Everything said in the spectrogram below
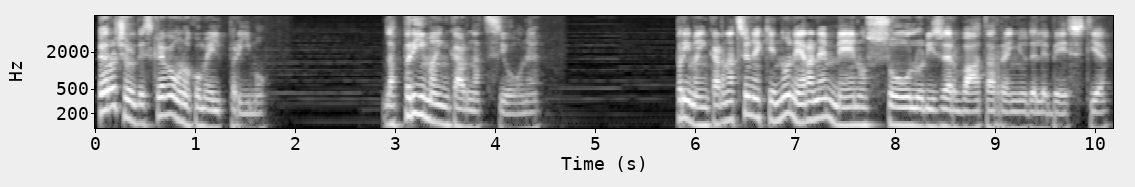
Però ce lo descrivevano come il primo, la prima incarnazione. Prima incarnazione che non era nemmeno solo riservata al regno delle bestie.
